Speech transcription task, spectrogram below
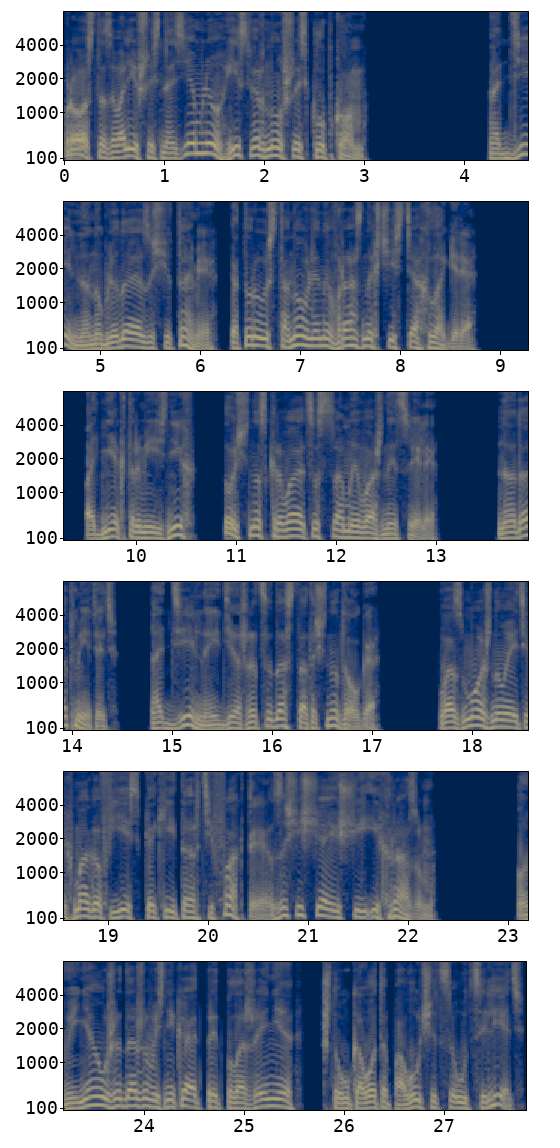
просто завалившись на землю и свернувшись клубком. Отдельно наблюдаю за щитами, которые установлены в разных частях лагеря. Под некоторыми из них точно скрываются самые важные цели. Надо отметить, отдельные держатся достаточно долго. Возможно, у этих магов есть какие-то артефакты, защищающие их разум. У меня уже даже возникает предположение, что у кого-то получится уцелеть,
